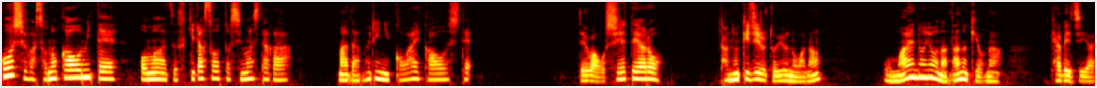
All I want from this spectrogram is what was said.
ゴーシュはその顔を見て思わず吹き出そうとしましたが、まだ無理に怖い顔をして。では教えてやろう。たぬき汁というのはな、お前のようなたぬきをな、キャベジや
